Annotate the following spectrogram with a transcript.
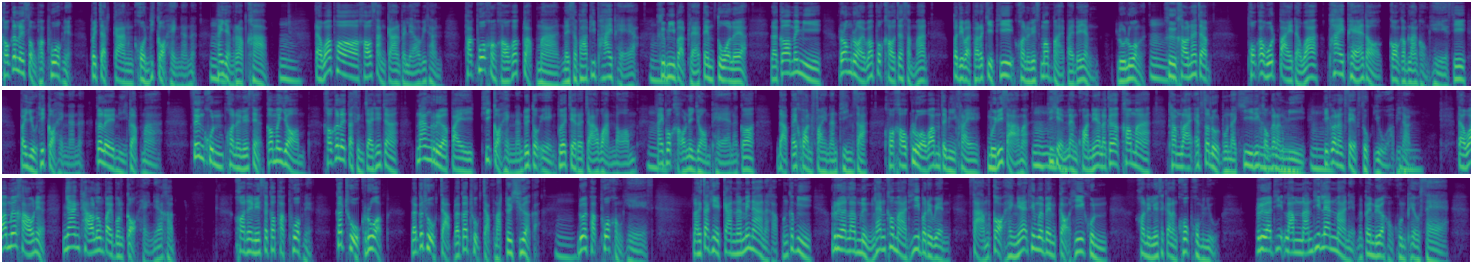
เขาก็เลยส่งพรรคพวกเนี่ยไปจัดการคนที่เกาะแห่งนั้นอะอืมให้อย่างราบคาบอืมแต่ว่าพอเขาสั่งการไปแล้วพี่ทัน พรรคพวกของเขาก็กลับมาในสภาพที่พ่ายแพ้อะคือมีบาดแผลเต็มตัวเลยอะแล้วก็ไม่มีร่องรอยว่าพวกเขาจะสามารถปฏิบัติภารกิจที่คอนเนลิสมอบหมายไปได้อย่างลุล่วงอะอืมคือเขาน่าจะพกอาวุธไปแต่ว่าพ่ายแพ้ต่อกองกำลังของเฮสที่ไปอยู่ที่เกาะแห่งนั้นอะ ก็เลยหนีกลับมา ซึ่งคุณคอนเนลิสเนี่ยก็ไม่ยอม เขาก็เลยตัดสินใจที่จะนั่งเรือไปที่เกาะแห่งนั้นด้วยตัวเอง เพื่อเจรจาหว่านล้อม ให้พวกเขาเนี่ยยอมแพ้แล้วก็ ดับไอ้ควันไฟนั้นทิ้งซะเพราะเขากลัวว่ามันจะมีใครมือที่สามอะอืมที่เห็นแหล่งควันเนี้ยแล้วก็เข้ามาทำลาย absolute monarchy ที่เขากำลังมีอืมที่กำลังเสพสุขอยู่อะพี่ทันอืมแต่ว่าเมื่อเขาเนี่ยย่างเท้าลงไปบนเกาะแห่งเนี้ยครับคอนเนลิสแล้วก็พรรคพวกเนี่ยก็ถูกรวบแล้วก็ถูกจับแล้วก็ถูกจับมัดด้วยเชือกอะอืมด้วยพรรคพวกของเฮสหลังจากเหตุการณ์นั้นไม่นานนะครับ มันก็มีเรือลำหนึ่งแล่นเข้ามาที่บริเวณสามเกาะแห่งเนี้ยที่มันเป็นเกาะที่คุณคอนเนลิสกำลังควบคุมอยู่ เรือที่ลำนั้นที่แล่นมาเนี่ยมันเป็นเรือของคุณเพลแซ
